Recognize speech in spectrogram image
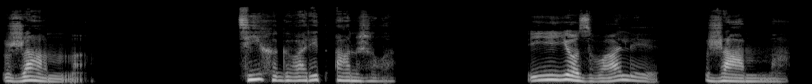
Жанна. Тихо говорит Анжела. Ее звали Жанна.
